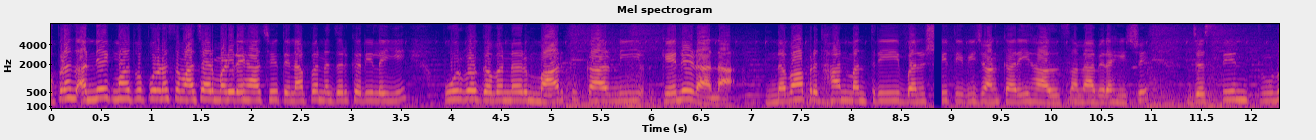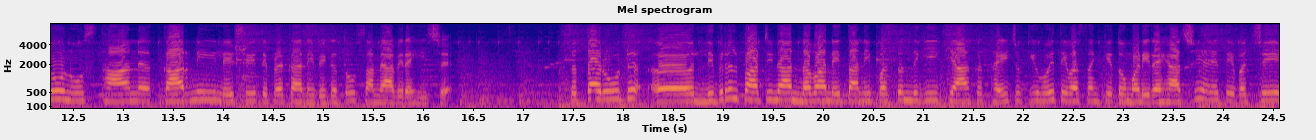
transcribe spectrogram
ઉપરાંત અન્ય એક મહત્વપૂર્ણ સમાચાર મળી રહ્યા છે, તેના પર નજર કરી લઈએ. પૂર્વ ગવર્નર માર્ક કારની કેનેડાના નવા પ્રધાનમંત્રી બનશે તેવી જાણકારી હાલ સામે આવી રહી છે. જસ્ટિન ટ્રુડોનું સ્થાન કારની લેશે તે પ્રકારની વિગતો સામે આવી રહી છે. સત્તારૂઢ લિબરલ પાર્ટીના નવા નેતાની પસંદગી ક્યાંક થઈ ચૂકી હોય તેવા સંકેતો મળી રહ્યા છે અને તે વચ્ચે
